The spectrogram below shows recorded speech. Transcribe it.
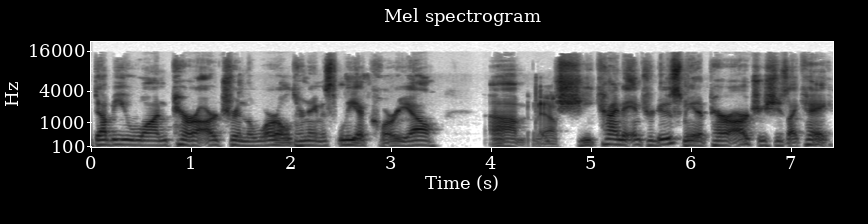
W1 para archer in the world. Her name is Lia Coryell. Um, yeah. She kind of introduced me to para archery. She's like, Hey,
